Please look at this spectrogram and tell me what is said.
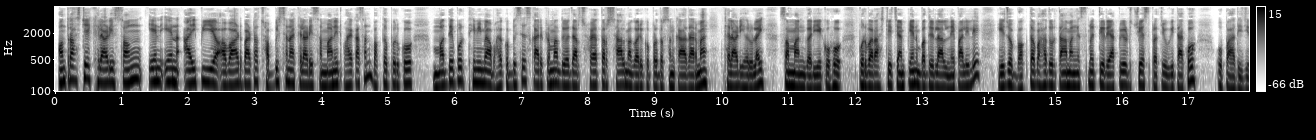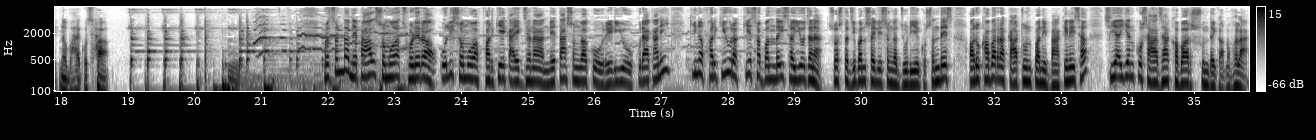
अन्तर्राष्ट्रिय खेलाड़ी संघ एनएनआईपीए अवार्डबाट छब्बीसजना खेलाड़ी सम्मानित भएका छन्। भक्तपुरको मध्यपुर थिमीमा भएको विशेष कार्यक्रममा दुई हजार छयत्तर सालमा गरेको प्रदर्शनका आधारमा खेलाड़ीहरूलाई सम्मान गरिएको हो। पूर्व राष्ट्रिय च्याम्पियन बद्रीलाल नेपालीले हिजो भक्तबहादुर तामाङ स्मृति र्यापिड चेस प्रतियोगिताको उपाधि जित्नु भएको छ। प्रचण्ड नेपाल समूह छोडेर ओली समूह फर्किएका एकजना नेतासँगको रेडियो कुराकानी किन फर्कियो र के छ बन्दैछ योजना? स्वस्थ जीवनशैलीसँग जोडिएको सन्देश अरू खबर र कार्टुन पनि बाँकी नै छ। सीआईएनको साझा खबर सुन्दै गर्नुहोला।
